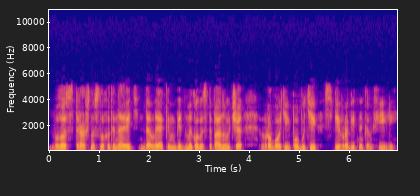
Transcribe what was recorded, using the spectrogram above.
було страшно слухати навіть далеким від Миколи Степановича в роботі й побуті співробітникам філії.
